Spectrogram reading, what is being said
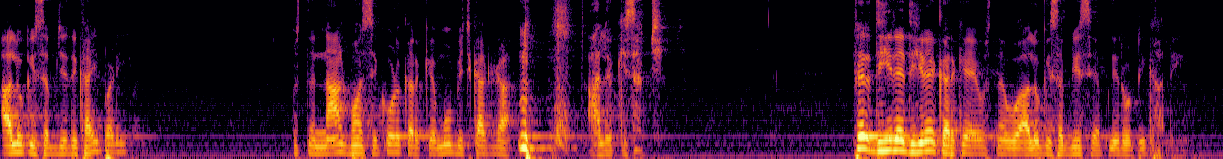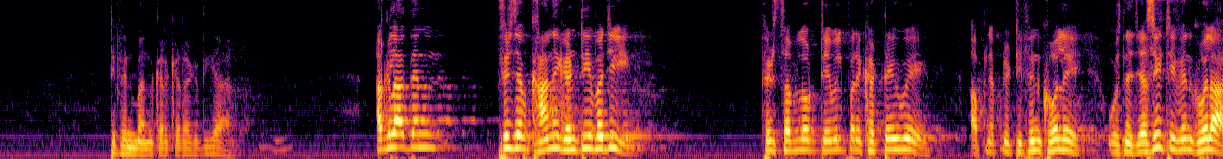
आलू की सब्ज़ी दिखाई पड़ी। उसने नाक भौं सिकोड़ करके मुँह बिचका के कहा आलू की सब्ज़ी। फिर धीरे धीरे करके उसने वो आलू की सब्ज़ी से अपनी रोटी खा ली। टिफ़िन बंद करके रख दिया। अगला दिन फिर जब खाने घंटी बजी, फिर सब लोग टेबल पर इकट्ठे हुए अपने अपने टिफ़िन खोले। उसने जैसे ही टिफ़िन खोला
